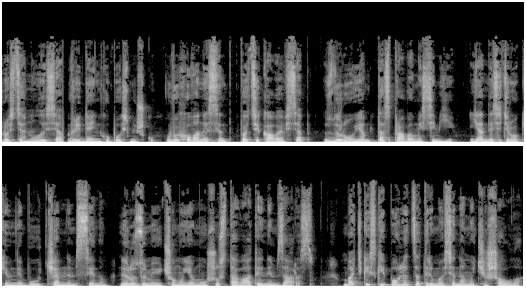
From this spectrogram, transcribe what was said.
розтягнулися в ріденьку посмішку. Вихований син поцікавився б здоров'ям та справами сім'ї. Я 10 років не був чемним сином, не розумію, чому я мушу ставати ним зараз. Батьківський погляд затримався на мечі Шоула,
